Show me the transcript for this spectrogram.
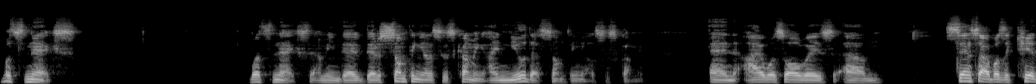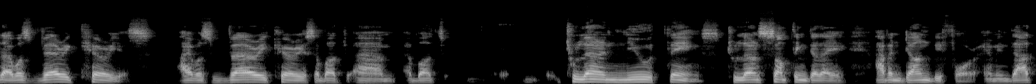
what's next? What's next? I mean, there, there's something else is coming. I knew that something else is coming. And I was always, um, since I was a kid, I was very curious. I was very curious about um, about to learn new things, to learn something that I haven't done before. I mean, that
